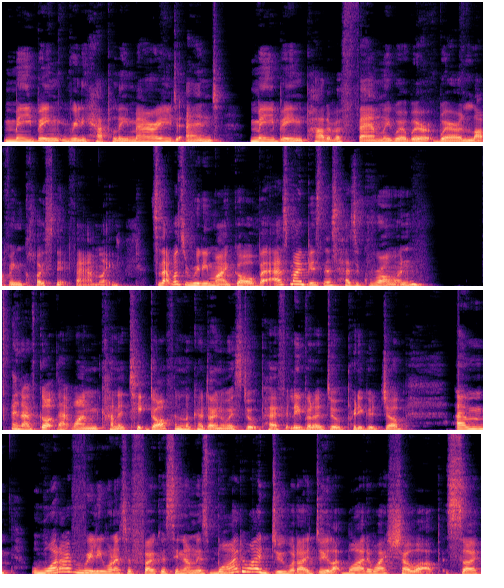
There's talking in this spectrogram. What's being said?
me being really happily married, and me being part of a family where we're, we're a loving, close knit family. So that was really my goal. But as my business has grown, and I've got that one kind of ticked off, and look, I don't always do it perfectly, but I do a pretty good job. Um, what I've really wanted to focus in on is why do I do what I do? Like, why do I show up? So,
